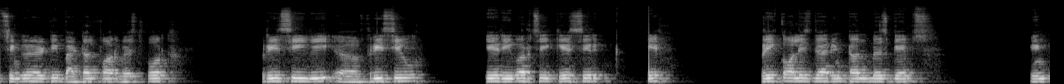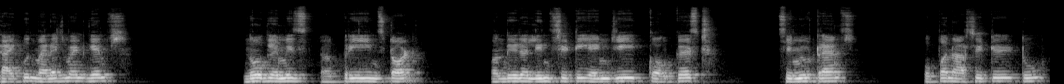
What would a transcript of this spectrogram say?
Singularity, Battle for Wesnoth, Free CV, uh, Freeciv, K Reverse, K Cirque, K Free Call is there in turn-based games. In Tycoon Management games, no game is uh, pre-installed. Only the LinCity-NG, Conquest, Simutrans, Open RCT2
